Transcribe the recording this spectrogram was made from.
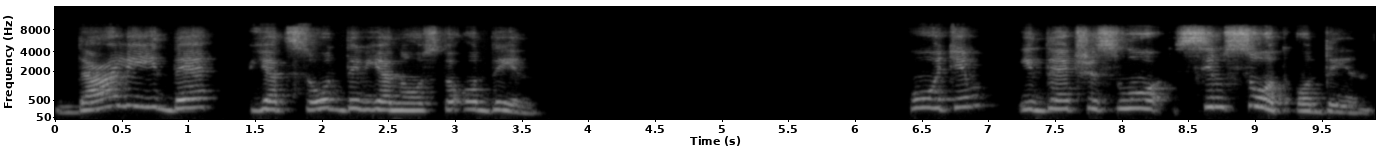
Далі йде 591. Потім іде число 701.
